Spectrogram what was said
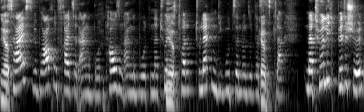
Ja. Das heißt, wir brauchen Freizeitangebote, Pausenangebote, natürlich Ja. Toil- Toiletten, die gut sind und so, das Ja. ist klar. Natürlich, bitteschön,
